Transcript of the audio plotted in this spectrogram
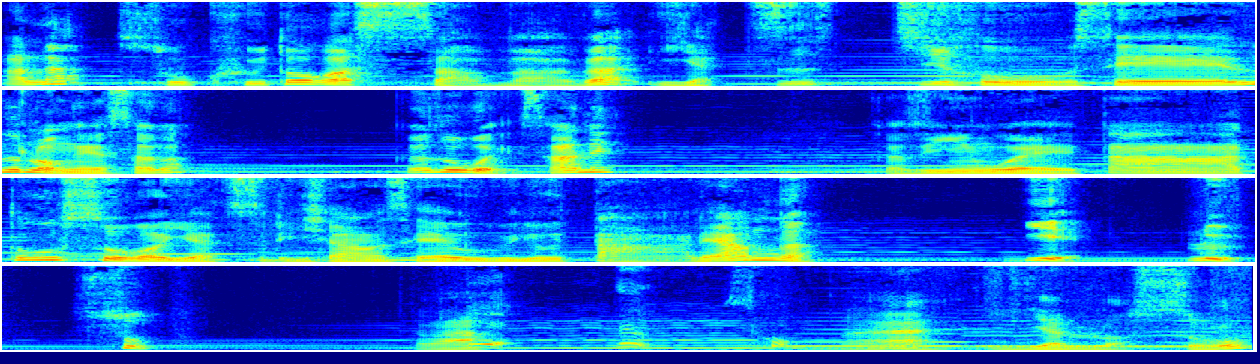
阿拉所看到个植物个叶子几乎侪是绿颜色个，搿是为啥呢？搿是因为大多数个叶子里向侪含有大量的叶绿。素，对吧？叶绿素，哎，叶绿素。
